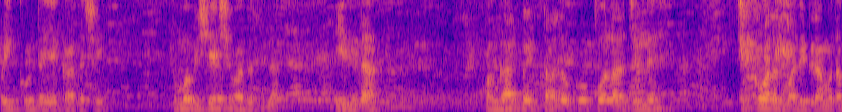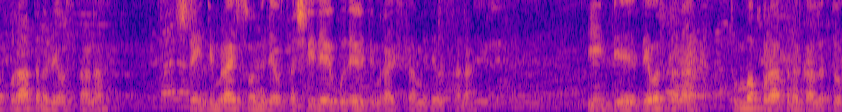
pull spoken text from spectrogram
ವೈಕುಂಠ ಏಕಾದಶಿ, ತುಂಬ ವಿಶೇಷವಾದ ದಿನ. ಈ ದಿನ ಬಂಗಾರಪೇಟ್ ತಾಲೂಕು ಕೋಲಾರ ಜಿಲ್ಲೆ ಚಿಕ್ಕವಲಗಮಾದಿ ಗ್ರಾಮದ ಪುರಾತನ ದೇವಸ್ಥಾನ. ಶ್ರೀ ತಿಮ್ರಾಯ ಸ್ವಾಮಿ ದೇವಸ್ಥಾನ ಶ್ರೀದೇವಿ ಭೂದೇವಿ ತಿಮ್ರಾಯ ಸ್ವಾಮಿ ದೇವಸ್ಥಾನ. ಈ ದೇವಸ್ಥಾನ ತುಂಬ ಪುರಾತನ ಕಾಲದ್ದು.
